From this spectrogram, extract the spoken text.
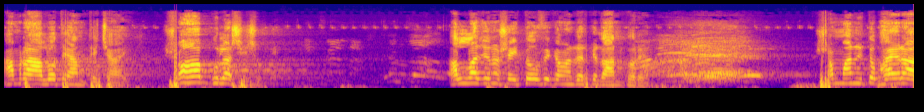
আমরা আলোতে আনতে চাই সবগুলা শিশুকে। আল্লাহ যেন সেই তৌফিক আমাদেরকে দান করেন। সম্মানিত ভাইরা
